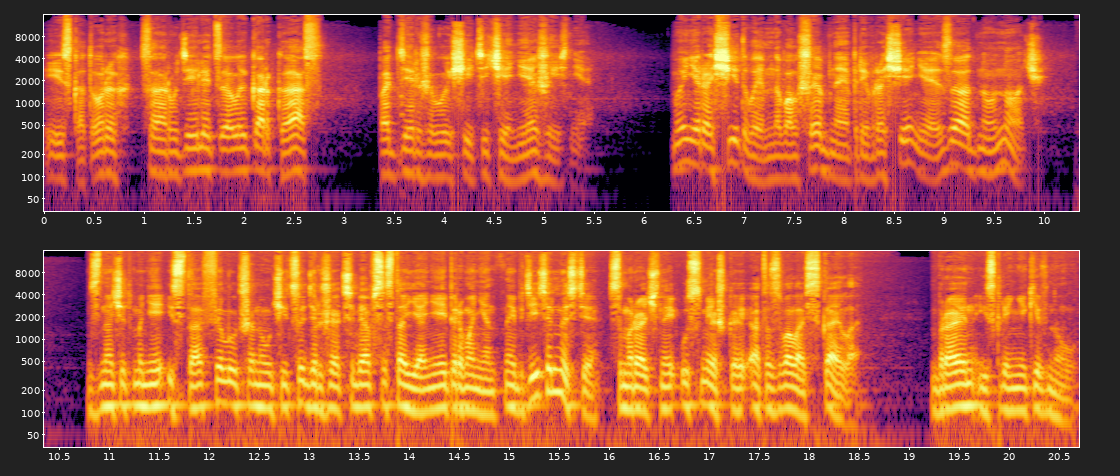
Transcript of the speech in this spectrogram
и из которых соорудили целый каркас – поддерживающий течение жизни. Мы не рассчитываем на волшебное превращение за одну ночь. «Значит, мне и Стаффи лучше научиться держать себя в состоянии перманентной бдительности?» С мрачной усмешкой отозвалась Скайла. Брайан искренне кивнул.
